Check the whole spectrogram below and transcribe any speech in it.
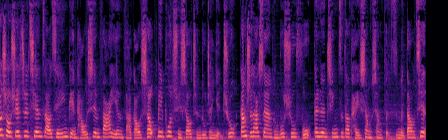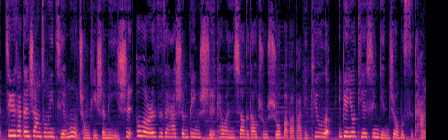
歌手薛之谦早前因扁桃腺发炎发高烧，被迫取消成都站演出。当时他虽然很不舒服，但仍亲自到台上向粉丝们道歉。近日他登上综艺节目，重提生病一事，透露儿子在他生病时开玩笑的到处说“爸爸 BBQ 了”，一边又贴心研究不死糖，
